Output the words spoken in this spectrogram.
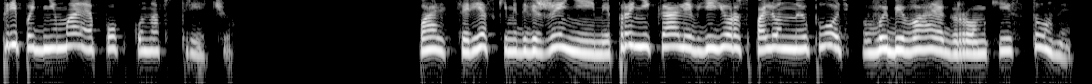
приподнимая попку навстречу. Пальцы резкими движениями проникали в ее распаленную плоть, выбивая громкие стоны.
